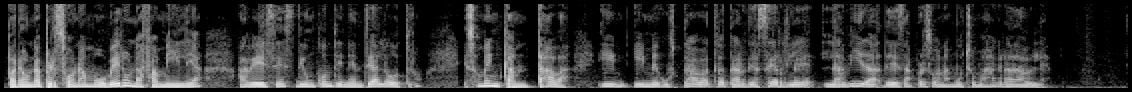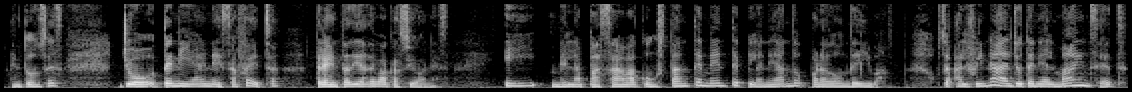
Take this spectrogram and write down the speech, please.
para una persona mover una familia, a veces de un continente al otro, eso me encantaba. Y, me gustaba tratar de hacerle la vida de esas personas mucho más agradable. Entonces yo tenía en esa fecha 30 días de vacaciones y me la pasaba constantemente planeando para dónde iba. O sea, al final yo tenía el mindset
